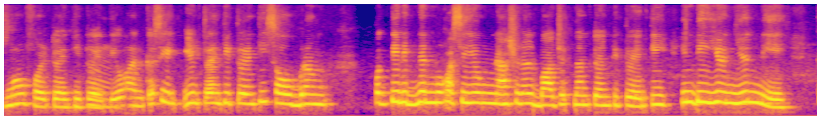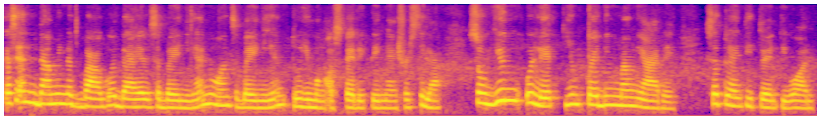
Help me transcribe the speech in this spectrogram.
mo for 2021. Hmm. Kasi yung 2020, sobrang, pag tinignan mo kasi yung national budget ng 2020, hindi yun yun eh. Kasi ang daming nagbago dahil sa Bayanihan 1, sa Bayanihan 2, yung mga austerity measures sila. So, yun ulit yung pwedeng mangyari sa 2021.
